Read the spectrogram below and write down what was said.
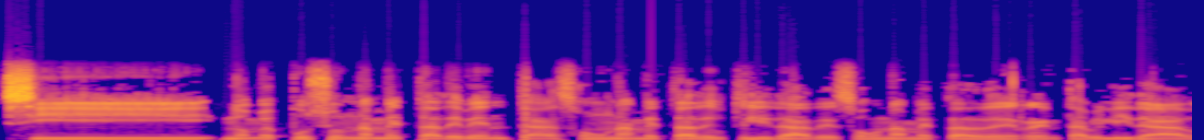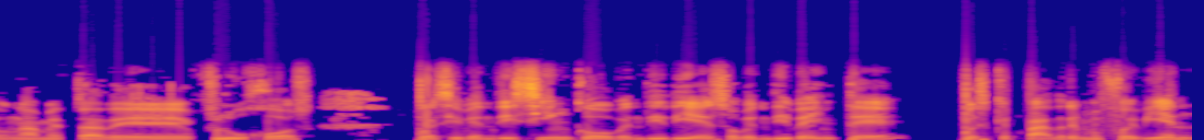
Si no me puse una meta de ventas o una meta de utilidades o una meta de rentabilidad, una meta de flujos, pues si vendí 5 o vendí 10 o vendí 20, pues qué padre, me fue bien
